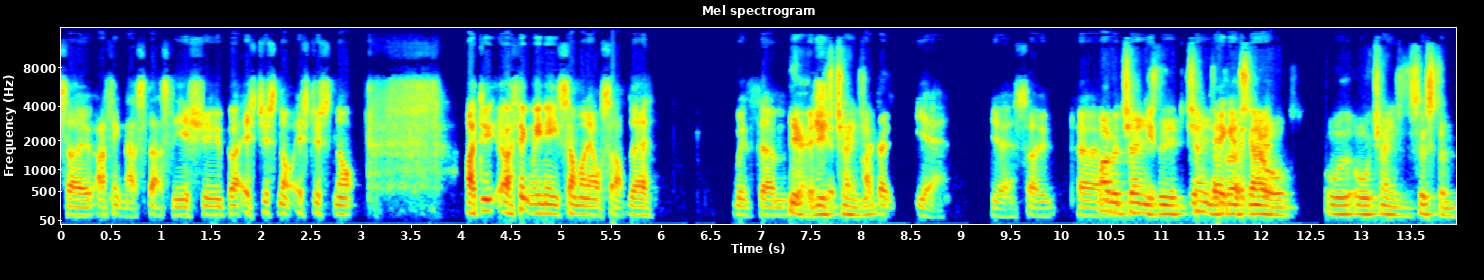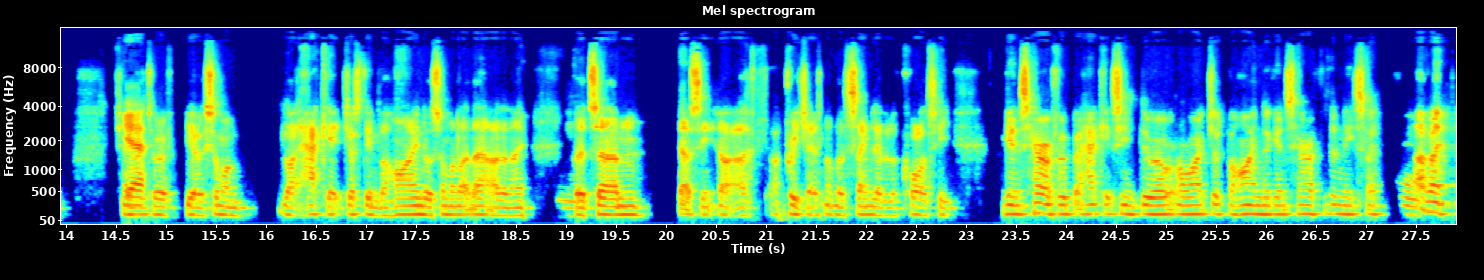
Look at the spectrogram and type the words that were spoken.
So I think that's that's the issue. But it's just not. It's just not. I do. I think we need someone else up there with um. Yeah, Bishop. needs changing. Yeah, yeah. So um, I would change the change the personnel or, or change the system. Change yeah. to a, you know someone like Hackett just in behind or someone like that. I don't know, mm. but um, that's I, I appreciate it's not the same level of quality against Hereford, but Hackett seemed to do all right just behind against Hereford, didn't he? So mm. I mean,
